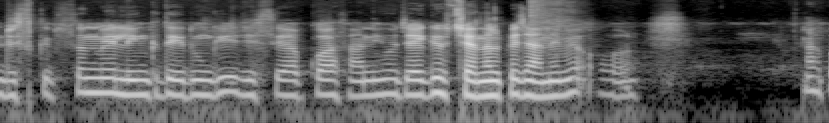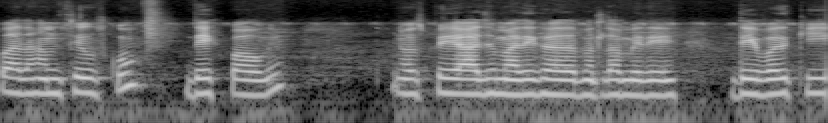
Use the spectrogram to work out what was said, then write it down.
डिस्क्रिप्सन में लिंक दे दूँगी जिससे आपको आसानी हो जाएगी उस चैनल पर जाने में और आप आराम से उसको देख पाओगे। उस पर आज हमारे घर मतलब मेरे देवर की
